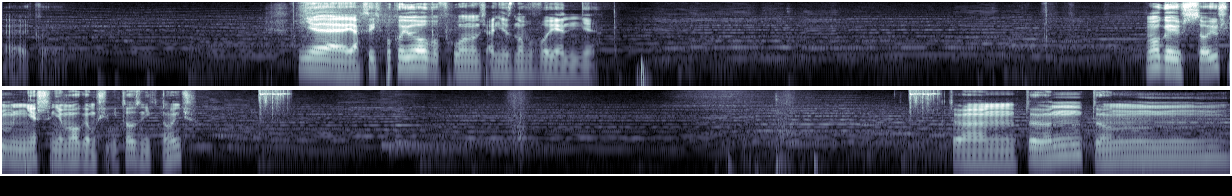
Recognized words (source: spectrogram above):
E, nie, ja chcę ich pokojowo wchłonąć, a nie znowu wojennie. Mogę już sojusz? Jeszcze nie mogę, musi mi to zniknąć. Tun, tun, tun.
